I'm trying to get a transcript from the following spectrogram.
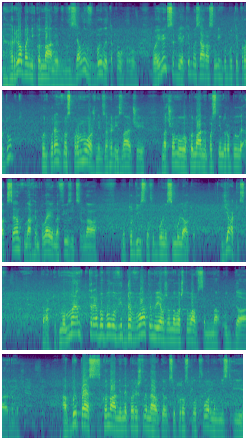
Грьобані Конамі взяли, вбили таку гру. Уявіть собі, який би зараз міг би бути продукт конкурентно спроможний, взагалі, знаючи, на чому Konami постійно робили акцент на геймплеї, на фізиці, на ну, то дійсно футбольний симулятор. Якість. Так, тут момент треба було віддавати, але я вже налаштувався на удар. Аби PES Konami не перейшли на цю кросплатформеність і,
